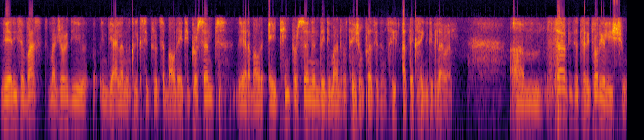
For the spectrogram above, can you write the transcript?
there is a vast majority in the island of Greek Cypriots, about 80%. They are about 18%, and they demand rotation presidency at the executive level. Um, third is a territorial issue.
